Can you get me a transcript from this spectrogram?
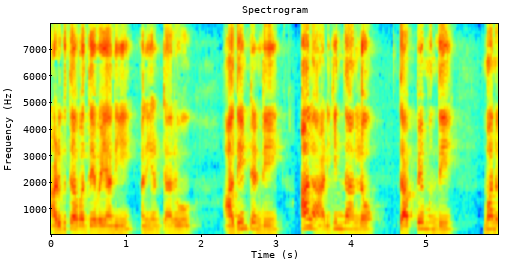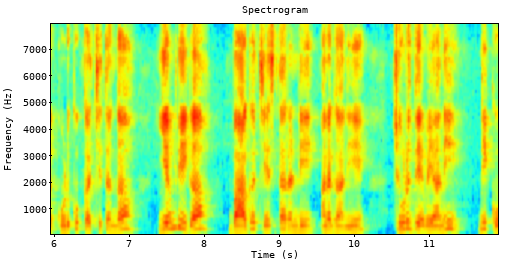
అడుగుతావా దేవయాని? అని అంటారు. అదేంటండి? అలా అడిగిన దానిలో తప్పేముంది? మన కొడుకు ఖచ్చితంగా ఎండీగా బాగా చేస్తారండి అనగానే చూడు దేవయాని నీకు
